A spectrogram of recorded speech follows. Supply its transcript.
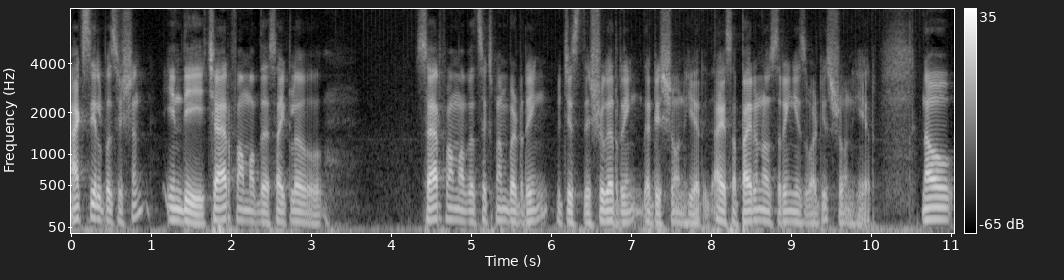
axial position in the chair form of the cyclo chair form of the six membered ring, which is the sugar ring that is shown here. As a pyranose ring is what is shown here. Now,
